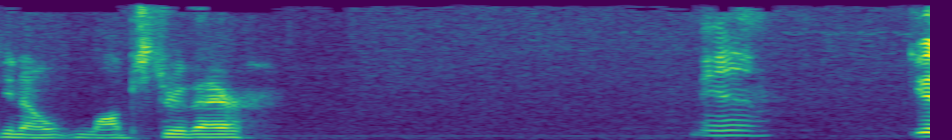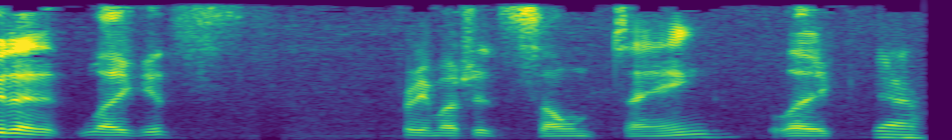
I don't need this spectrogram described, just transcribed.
you know lobster there. Yeah. good at it, like it's pretty much its own thing. Like Yeah.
